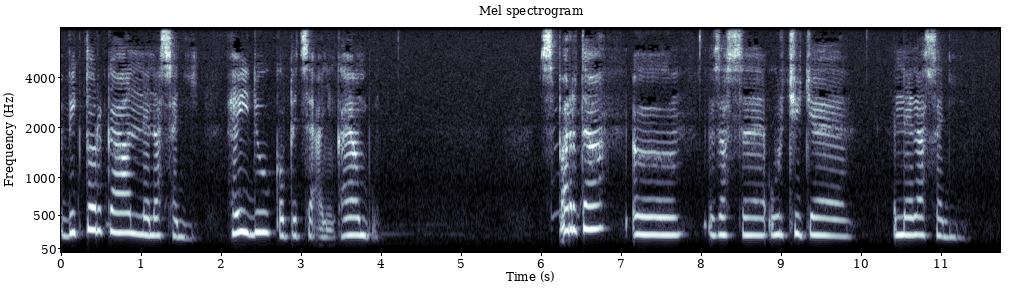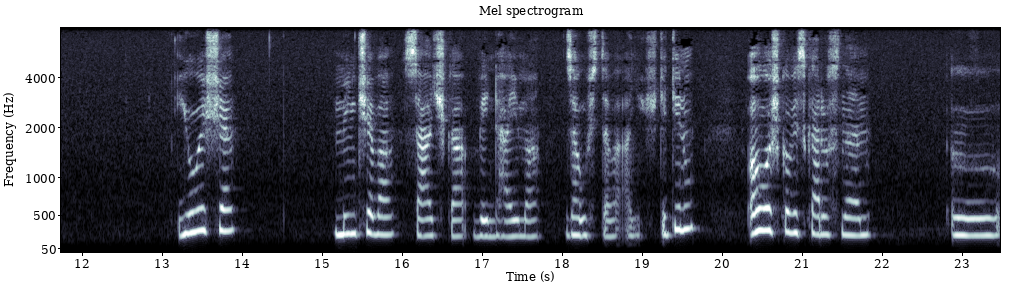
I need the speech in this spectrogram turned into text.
Viktorka nenasadí Hejdu, Kopice ani Kajambu. Sparta uh, zase určitě nenasadí Juliše, Minčeva, Sáčka, Windheima, Zahustava ani Štětinu. O Hloškovi s Karosnem uh,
